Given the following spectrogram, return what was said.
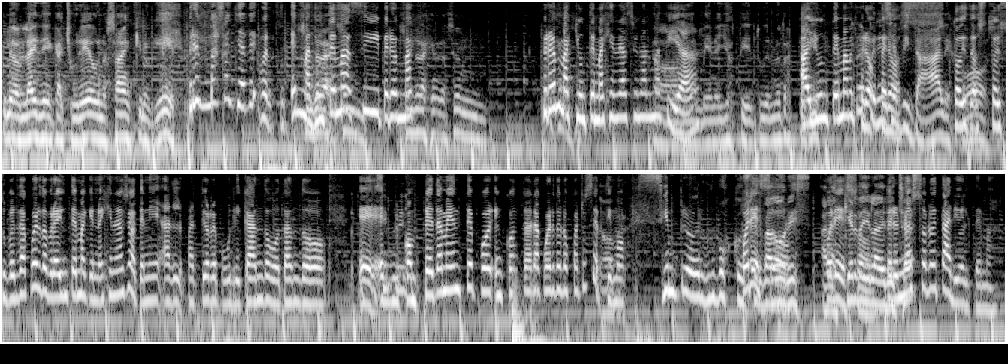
Tú le habláis de cachureo y no saben qué es lo que es. Pero es más allá de. Bueno, es Son más de un la- tema, son- sí, pero es son más, de la generación. Pero es más que un tema generacional, No, Matías. También ellos tuvieron otras Hay un tema, otras pero, pero vitales. estoy súper de acuerdo, pero hay un tema que no es generacional. Tenía al Partido Republicano votando eh, Siempre- completamente por en contra del acuerdo de los cuatro séptimos. siempre va a haber grupos eso, conservadores a la izquierda y a la derecha. Pero no es solo etario el tema.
